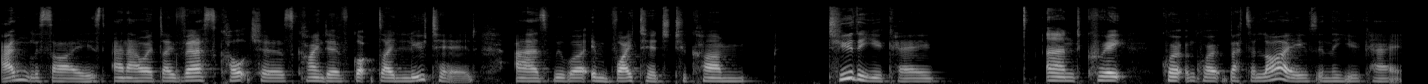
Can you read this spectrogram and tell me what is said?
anglicized, and our diverse cultures kind of got diluted as we were invited to come to the UK and create quote unquote better lives in the UK.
